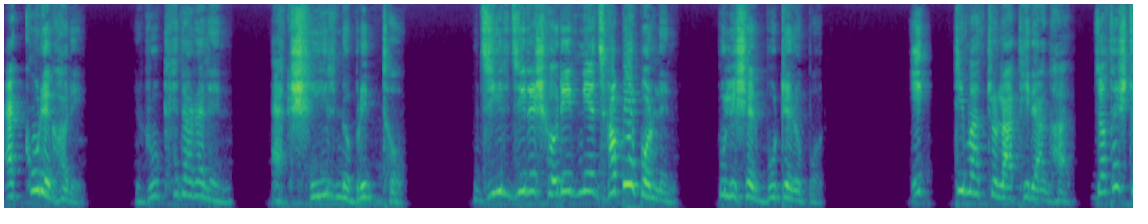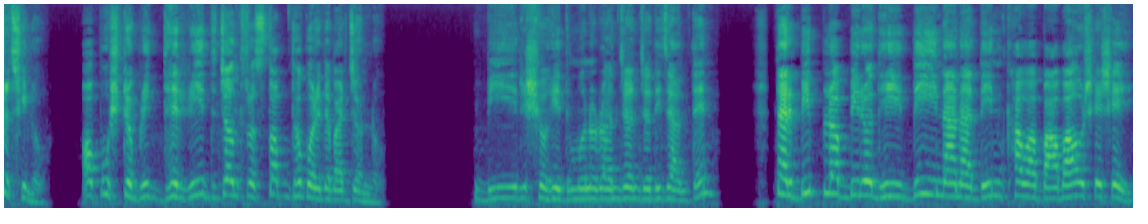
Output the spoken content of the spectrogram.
এক কুঁড়ে ঘরে রুখে দাঁড়ালেন এক শীর্ণ বৃদ্ধ। জিরজিরে শরীর নিয়ে ঝাঁপিয়ে পড়লেন পুলিশের বুটের ওপর। একটি মাত্র লাথির আঘাত যথেষ্ট ছিল অপুষ্ট বৃদ্ধের হৃদযন্ত্র স্তব্ধ করে দেবার জন্য। বীর শহীদ মনোরঞ্জন যদি জানতেন, তার বিপ্লব বিরোধী দিন আনা দিন খাওয়া বাবাও শেষে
